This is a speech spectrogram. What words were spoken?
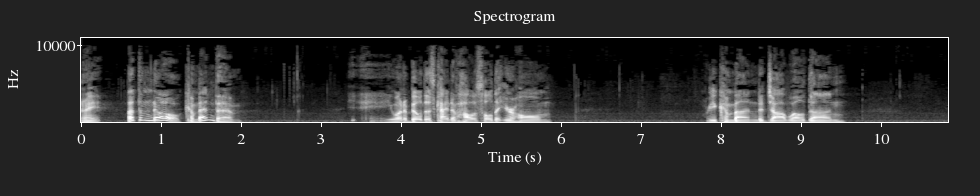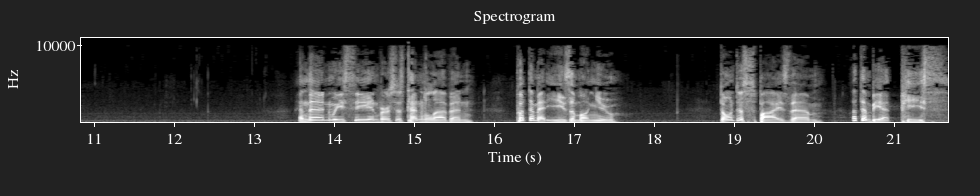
right? Let them know. Commend them. You want to build this kind of household at your home where you commend a job well done. And then we see in verses 10 and 11 put them at ease among you. Don't despise them. Let them be at peace.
